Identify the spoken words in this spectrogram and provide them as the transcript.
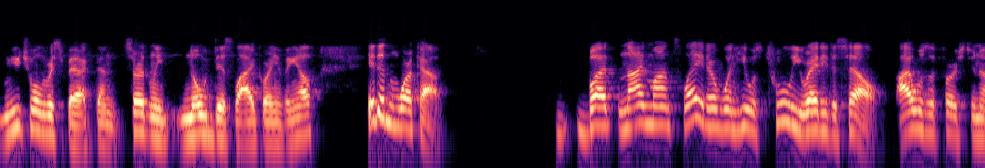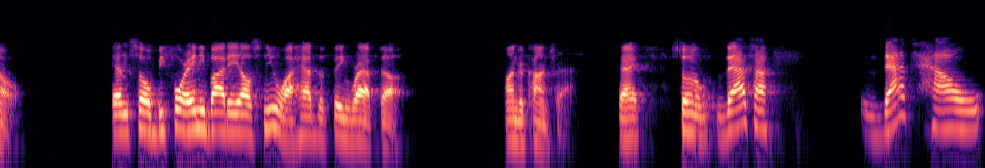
mutual respect and certainly no dislike or anything else. It didn't work out. But nine months later, when he was truly ready to sell, I was the first to know. And so before anybody else knew, I had the thing wrapped up under contract. Okay. So that's how, that's how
